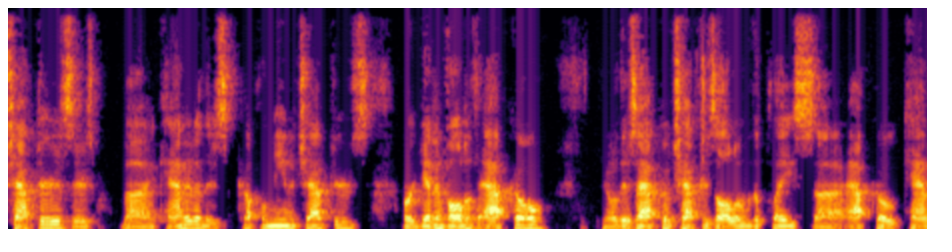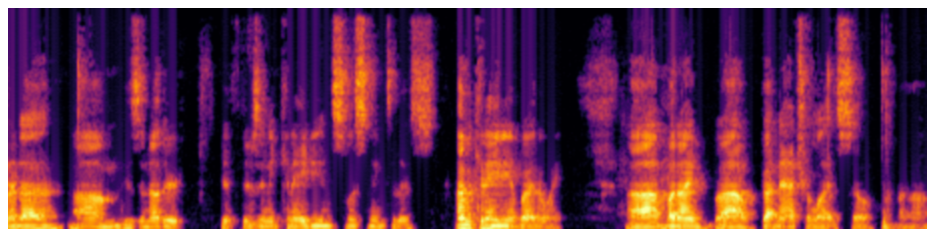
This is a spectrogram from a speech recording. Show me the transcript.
chapters. There's uh, Canada, there's a couple of NENA chapters, or get involved with APCO. You know, there's APCO chapters all over the place. Uh, APCO Canada um, is another. If there's any Canadians listening to this, I'm a Canadian, by the way, uh, but I uh, got naturalized, so uh,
